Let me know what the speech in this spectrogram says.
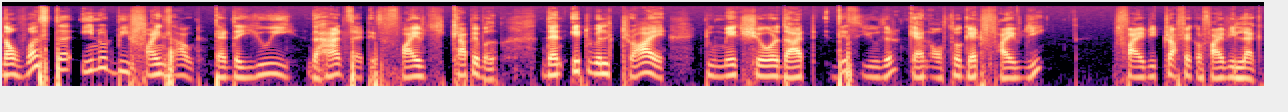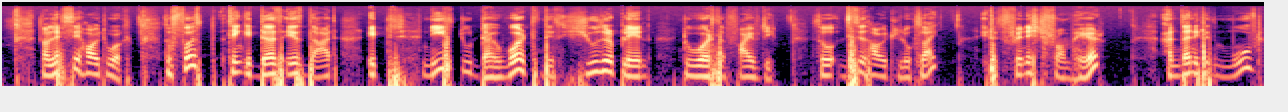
Now once the node B finds out that the UE the handset is 5G capable then it will try to make sure that this user can also get 5G 5G traffic or 5G leg. Now let's see how it works. So first thing it does is that it needs to divert this user plane towards the 5G. So this is how it looks like. It is finished from here and then it is moved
